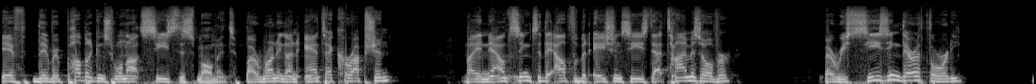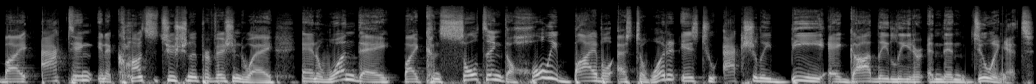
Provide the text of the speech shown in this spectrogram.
If the Republicans will not seize this moment by running on anti corruption, by announcing to the alphabet agencies that time is over, by reseizing their authority, by acting in a constitutionally provisioned way, and one day by consulting the Holy Bible as to what it is to actually be a godly leader and then doing it.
